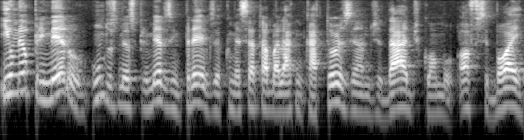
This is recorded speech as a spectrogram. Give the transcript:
E o meu primeiro, um dos meus primeiros empregos, eu comecei a trabalhar com 14 anos de idade como office boy.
